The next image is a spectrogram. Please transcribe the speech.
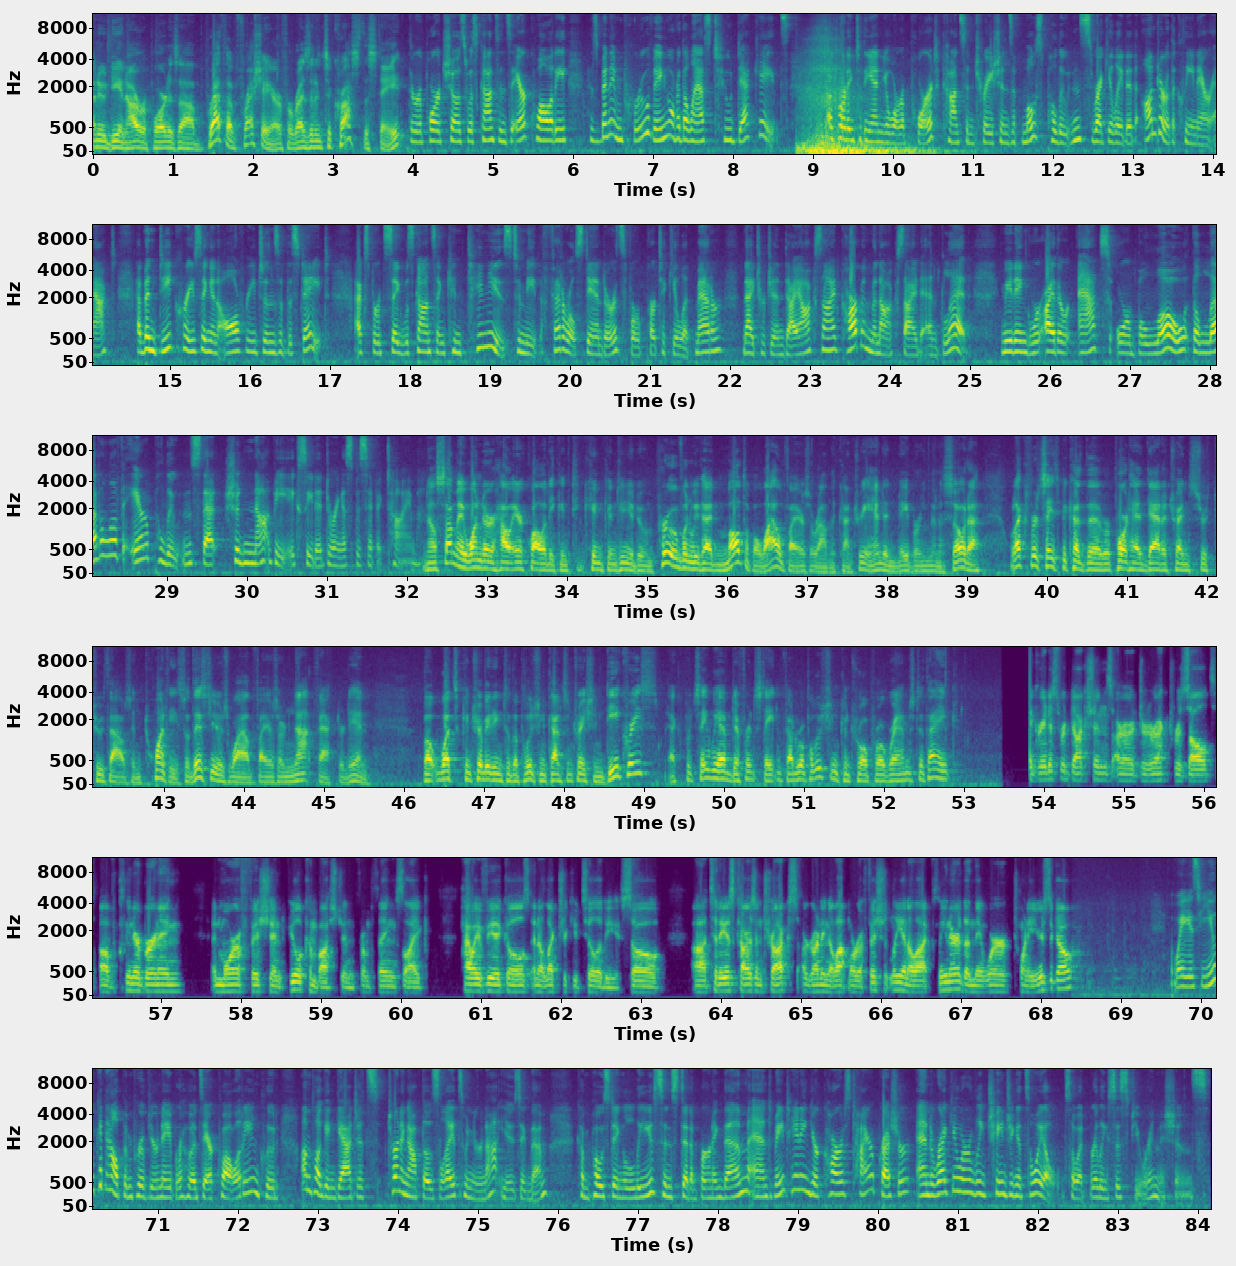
A new DNR report is a breath of fresh air for residents across the state. The report shows Wisconsin's air quality has been improving over the last two decades. According to the annual report, concentrations of most pollutants regulated under the Clean Air Act have been decreasing in all regions of the state. Experts say Wisconsin continues to meet federal standards for particulate matter, nitrogen dioxide, carbon monoxide, and lead, meaning we're either at or below the level of air pollutants that should not be exceeded during a specific time. Now, some may wonder how air quality can, can continue to improve when we've had multiple wildfires around the country and in neighboring Minnesota. Well, experts say it's because the report had data trends through 2020, so this year's wildfires are not factored in. But what's contributing to the pollution concentration decrease? Experts say we have different state and federal pollution control programs to thank. The greatest reductions are a direct result of cleaner burning and more efficient fuel combustion from things like highway vehicles and electric utility. So uh, today's cars and trucks are running a lot more efficiently and a lot cleaner than they were 20 years ago. Ways you can help improve your neighborhood's air quality include unplugging gadgets, turning off those lights when you're not using them, composting leaves instead of burning them, and maintaining your car's tire pressure and regularly changing its oil so it releases fewer emissions.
